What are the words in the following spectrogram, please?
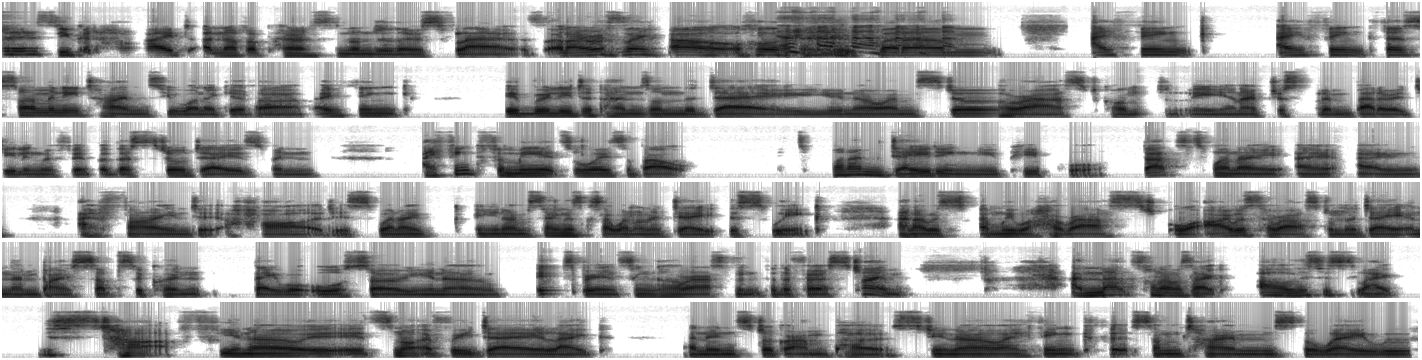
this, you could hide another person under those flares. And I was like, oh, but um, I think I think there's so many times you want to give up. I think it really depends on the day. You know, I'm still harassed constantly, and I've just been better at dealing with it. But there's still days when I think for me, it's always about it's when I'm dating new people. That's when I I. I I find it hard is when I, you know, I'm saying this because I went on a date this week and I was, and we were harassed, or I was harassed on the date, and then by subsequent, they were also, you know, experiencing harassment for the first time. And that's when I was like, oh, this is like, is tough, you know, it, it's not every day like an Instagram post, you know. I think that sometimes the way we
